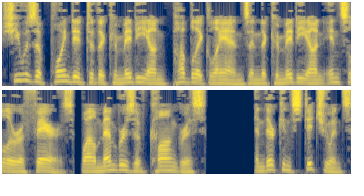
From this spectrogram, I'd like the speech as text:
She was appointed to the Committee on Public Lands and the Committee on Insular Affairs, while members of Congress—and their constituents,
